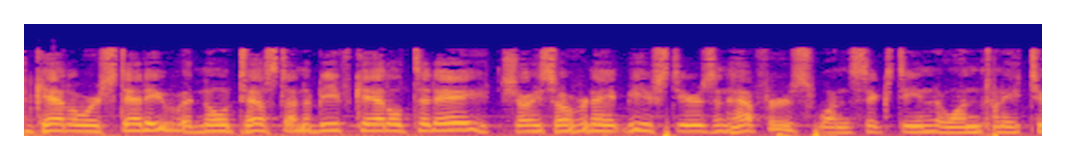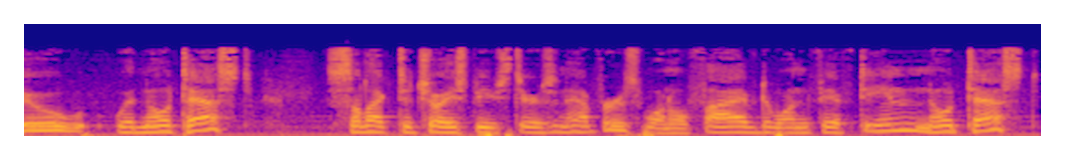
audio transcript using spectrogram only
The cattle were steady with no test on the beef cattle today. Choice overnight beef steers and heifers 116 to 122 with no test. Selected choice beef steers and heifers 105 to 115 no test.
